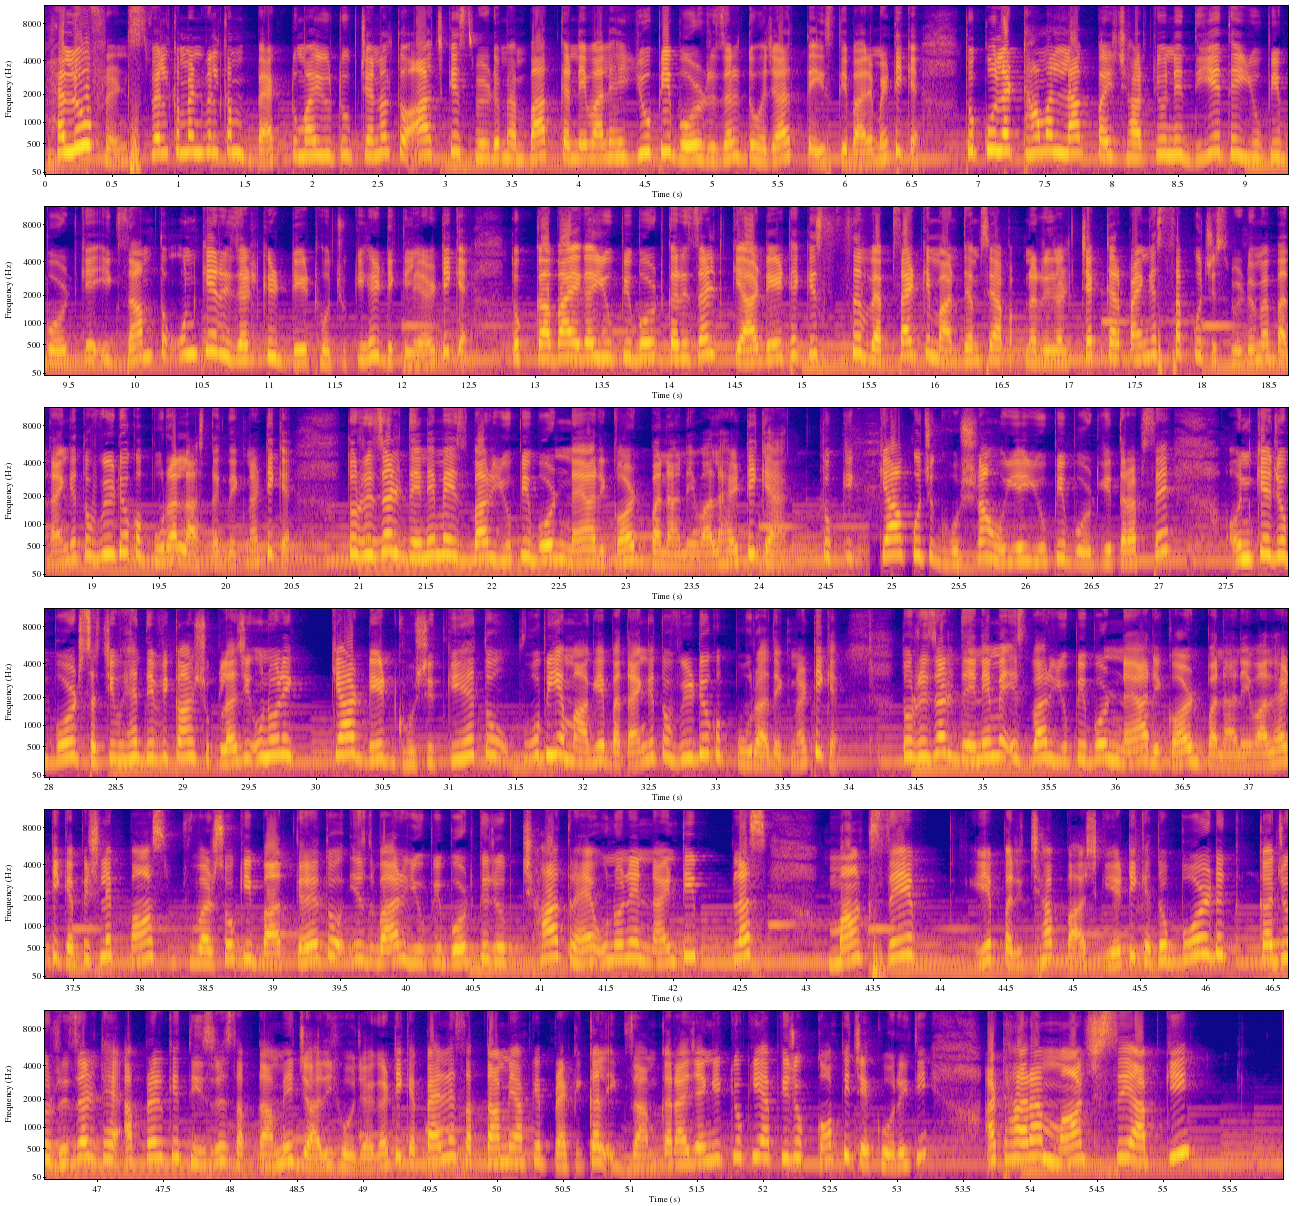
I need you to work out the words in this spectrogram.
Hello friends welcome and welcome back to my YouTube channel तो आज के इस वीडियो में हम बात करने वाले हैं यूपी बोर्ड रिज़ल्ट 2023 के बारे में, ठीक है? तो कुल अट्ठावन लाख परीक्षार्थियों ने दिए थे यूपी बोर्ड के एग्ज़ाम तो उनके रिज़ल्ट की डेट हो चुकी है डिक्लेयर ठीक है? तो कब आएगा यूपी बोर्ड का रिज़ल्ट क्या डेट है? किस वेबसाइट के माध्यम से आप अपना रिज़ल्ट चेक कर पाएँगे? सब कुछ इस वीडियो में बताएँगे। तो वीडियो को पूरा लास्ट तक देखना, ठीक है? तो रिज़ल्ट देने में इस बार यूपी बोर्ड नया रिकॉर्ड बनाने वाला है, ठीक है? तो क्या कुछ घोषणा हुई है यूपी बोर्ड की तरफ़ से? उनके जो बोर्ड सचिव हैं देविकांत शुक्ला जी, उन्होंने क्या डेट घोषित की है? तो वो भी हम आगे बताएँगे तो वीडियो को पूरा देखना, ठीक है? तो रिज़ल्ट देने में इस बार यूपी बोर्ड नया रिकॉर्ड बनाने वाला है, ठीक है? पिछले पाँच वर्षों की बात करें तो इस बार यूपी बोर्ड के जो छात्र हैं, उन्होंने 90 प्लस मार्क्स से ये परीक्षा पास की है, ठीक है? तो बोर्ड का जो रिज़ल्ट है, अप्रैल के तीसरे सप्ताह में जारी हो जाएगा, ठीक है? पहले सप्ताह में आपके प्रैक्टिकल एग्ज़ाम कराए जाएँगे, क्योंकि आपकी जो कॉपी चेक हो रही थी 18 मार्च से आपकी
